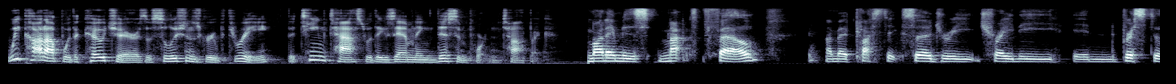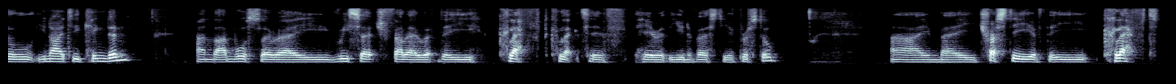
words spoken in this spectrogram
We caught up with the co chairs of Solutions Group 3, the team tasked with examining this important topic. My name is Matt Fell. I'm a plastic surgery trainee in Bristol, United Kingdom, and I'm also a research fellow at the Cleft Collective here at the University of Bristol. I'm a trustee of the Cleft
